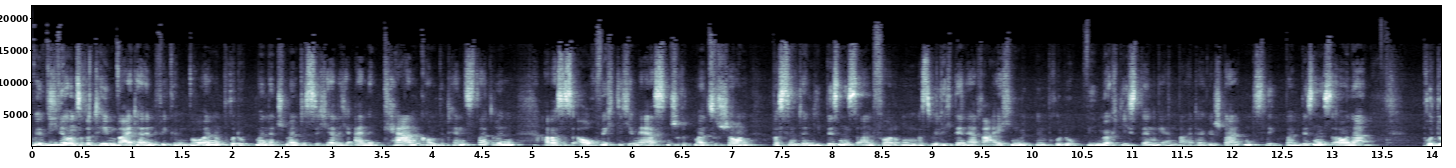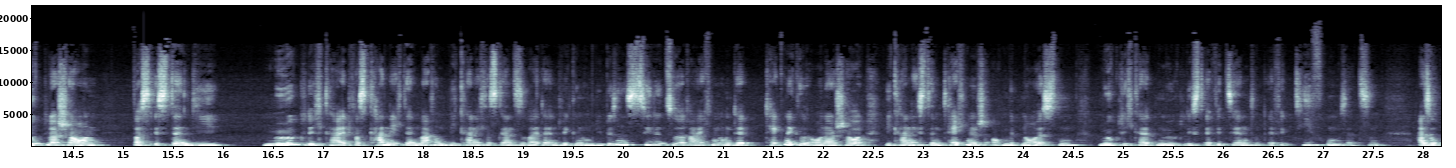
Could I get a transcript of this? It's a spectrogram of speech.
wie wir unsere Themen weiterentwickeln wollen. Und Produktmanagement ist sicherlich eine Kernkompetenz da drin, aber es ist auch wichtig, im ersten Schritt mal zu schauen, was sind denn die Business-Anforderungen? Was will ich denn erreichen mit einem Produkt? Wie möchte ich es denn gern weitergestalten? Das liegt beim Business Owner. Produktler schauen, was ist denn die Möglichkeit, was kann ich denn machen, wie kann ich das Ganze weiterentwickeln, um die Business-Ziele zu erreichen und der Technical Owner schaut, wie kann ich es denn technisch auch mit neuesten Möglichkeiten möglichst effizient und effektiv umsetzen. Also,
